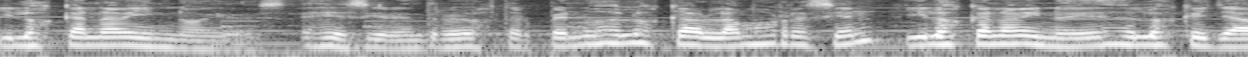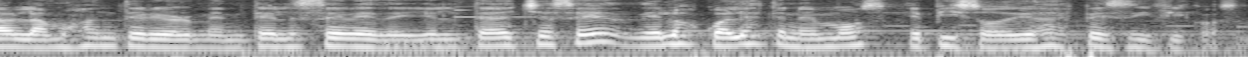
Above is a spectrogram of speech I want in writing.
y los cannabinoides, es decir, entre los terpenos de los que hablamos recién y los cannabinoides de los que ya hablamos anteriormente, el CBD y el THC, de los cuales tenemos episodios específicos.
